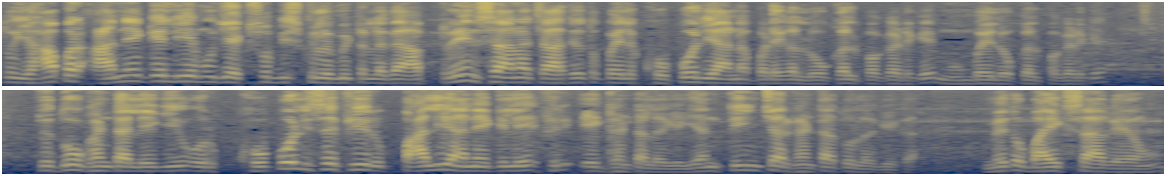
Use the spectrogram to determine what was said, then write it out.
तो यहाँ पर आने के लिए मुझे 120 किलोमीटर लगा। आप ट्रेन से आना चाहते हो तो पहले खोपोली आना पड़ेगा लोकल पकड़ के, मुंबई लोकल पकड़ के, जो दो घंटा लेगी और खोपोली से फिर पाली आने के लिए फिर एक घंटा लगेगा, यानी तीन चार घंटा तो लगेगा। मैं तो बाइक से आ गया हूँ।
